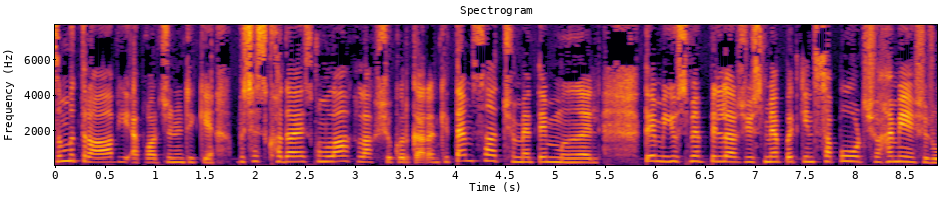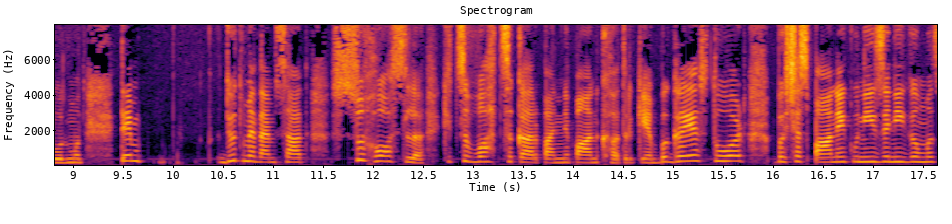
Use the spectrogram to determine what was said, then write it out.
ژٕ مہٕ تراو یہِ اٮ۪پارچُنِٹی کیٚنٛہہ بہٕ چھَس خۄدایَس کُن لاکھ لاکھ شُکُر کران کہِ تَمہِ ساتہٕ چھُ مےٚ تٔمۍ مٲلۍ تٔمۍ یُس مےٚ پِلر چھُ یُس مےٚ پٔتۍ کِنۍ سَپوٹ چھُ ہمیشہٕ روٗدمُت تٔمۍ دیُت مےٚ تَمہِ ساتہٕ سُہ حوصلہٕ کہِ ژٕ وَتھ ژٕ کر پَنٕنہِ پانہٕ خٲطرٕ کیٚنٛہہ۔ بہٕ گٔیَس تور بہٕ چھَس پانے کُنی زٔنی گٔمٕژ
